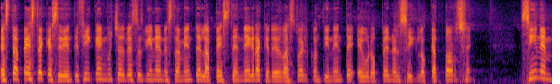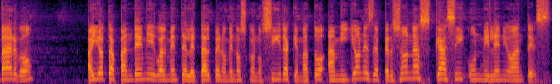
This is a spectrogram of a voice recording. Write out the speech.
Esta peste que se identifica y muchas veces viene a nuestra mente la peste negra que devastó el continente europeo en el siglo XIV. Sin embargo, hay otra pandemia igualmente letal pero menos conocida que mató a millones de personas casi un milenio antes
